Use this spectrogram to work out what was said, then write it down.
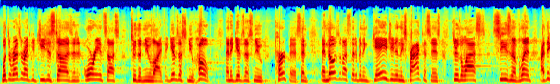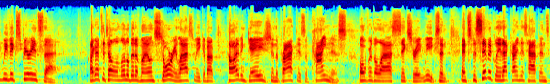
What the resurrected Jesus does is it orients us to the new life. It gives us new hope and it gives us new purpose. And, and those of us that have been engaging in these practices through the last season of Lent, I think we've experienced that. I got to tell a little bit of my own story last week about how I've engaged in the practice of kindness over the last six or eight weeks. And, and specifically, that kindness happens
